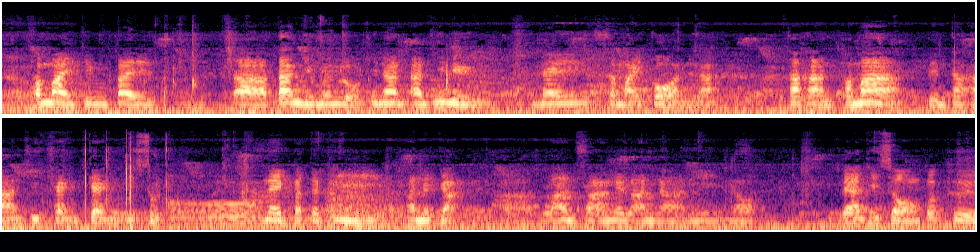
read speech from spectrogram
เออทำไมจึงไปอ่าตั้งอยู่เมืองหลวงที่นั่น อันที่หนึ่งในสมัยก่อนนะ ทหารพม่าเป็นทหารที่แข็งแกร่งที่สุด ในปัตตภีอาณาจักรอ่าล้านช้างและล้านนานี้เนาะและอันที่สองก็คือ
